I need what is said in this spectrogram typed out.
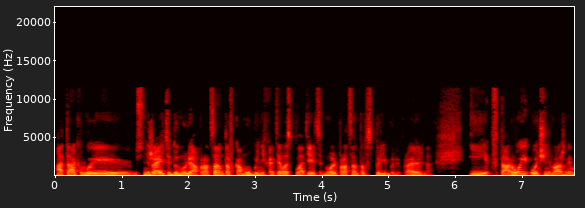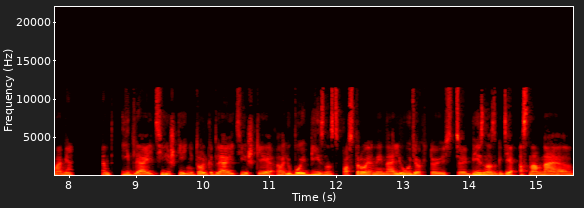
а так вы снижаете до нуля процентов, кому бы не хотелось платить 0% с прибыли, правильно? И второй очень важный момент и для айтишки, и не только для айтишки. А любой бизнес, построенный на людях, то есть э, бизнес, где основная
